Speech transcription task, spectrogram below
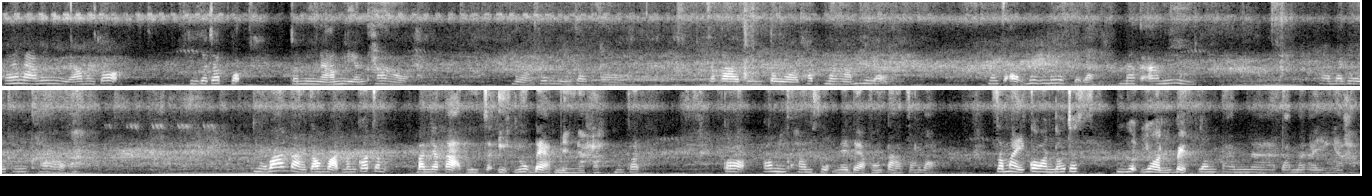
ถ้าน้ำไม่มีแล้วมันก็คือก็จะปะจะมีน้ำเลี้ยงข้าวเหมืองพวกนี้จะจะ จะกลายเป็นตัวทับน้ำให้เลยมันจะออกมืดๆไปละมากอามี่พามาดูทุ่งข้าว อยู่บ้านต่างจังหวัดมันก็จะบรรยากาศมันจะอีกรูปแบบหนึ่งนะคะ มันก็ก็ก็มีความสุขในแบบของต่างจังหวัด สมัยก่อนเราจะหย่อนเบ็ดลงตามนาตามอะไรอย่างเงี้ยค่ะ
